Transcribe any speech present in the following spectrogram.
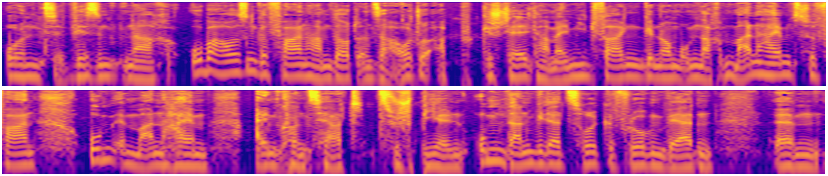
Und wir sind nach Oberhausen gefahren, haben dort unser Auto abgestellt, haben einen Mietwagen genommen, um nach Mannheim zu fahren, um in Mannheim ein Konzert zu spielen, um dann wieder zurückgeflogen werden, ähm,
